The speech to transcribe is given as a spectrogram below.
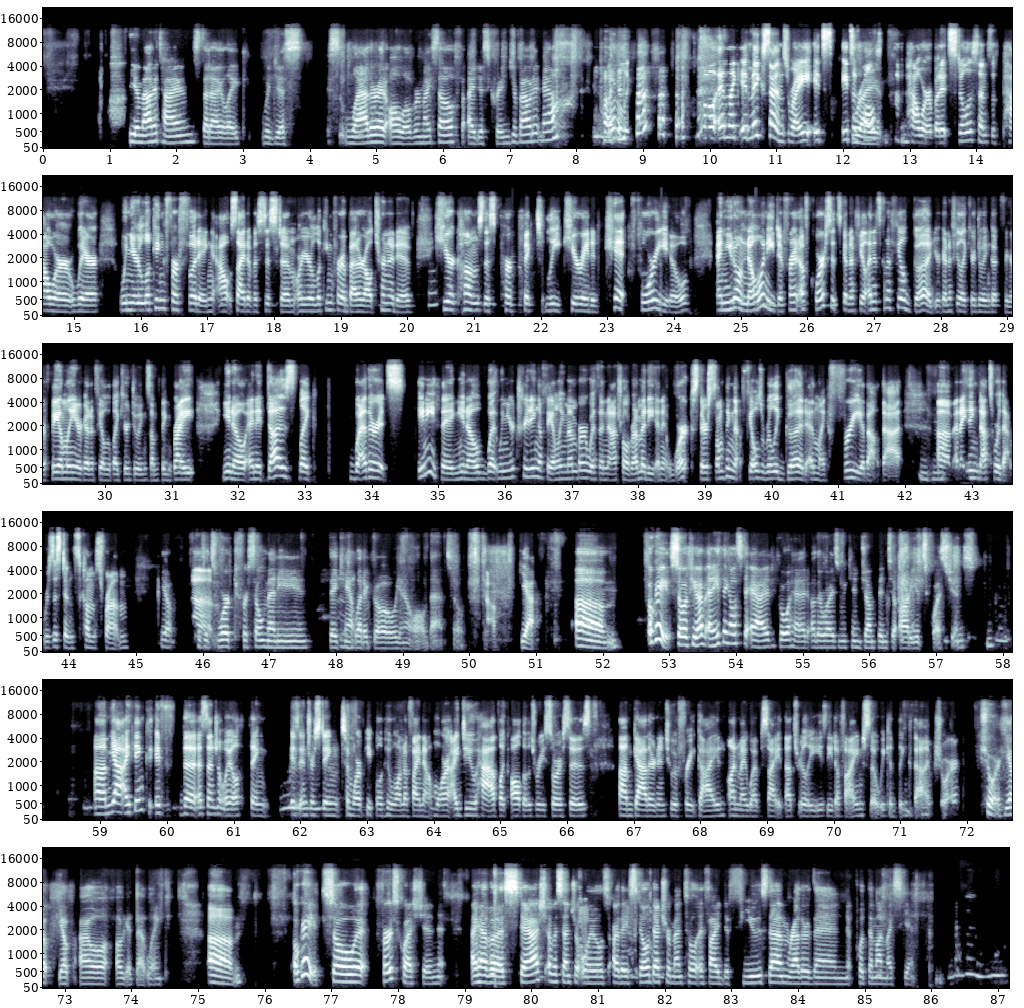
the amount of times that I like would just slather it all over myself, I just cringe about it now. totally. well, and like it makes sense, right? It's it's a right. false sense of power, but it's still a sense of power where when you're looking for footing outside of a system or you're looking for a better alternative, mm-hmm. here comes this perfectly curated kit for you, and you don't know any different. Of course, it's gonna feel and it's gonna feel good. You're gonna feel like you're doing good for your family. You're gonna feel like you're doing something right, you know, and it does like whether it's anything you know but when you're treating a family member with a natural remedy and it works there's something that feels really good and like free about that mm-hmm. um, and i think that's where that resistance comes from. Yeah because um, it's worked for so many they can't mm-hmm. let it go you know all of that so. Yeah. Yeah um okay so if you have anything else to add go ahead otherwise we can jump into audience questions um, yeah, I think if the essential oil thing is interesting to more people who want to find out more, I do have like all those resources um, gathered into a free guide on my website. That's really easy to find. So we could link that, I'm sure. Sure. Yep. Yep. I'll I'll get that link. Um, okay. So first question. I have a stash of essential oils. Are they still detrimental if I diffuse them rather than put them on my skin?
